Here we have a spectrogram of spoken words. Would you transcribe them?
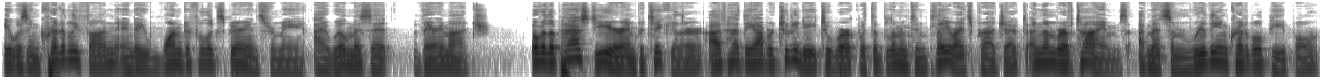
It was incredibly fun and a wonderful experience for me. I will miss it very much. Over the past year in particular, I've had the opportunity to work with the Bloomington Playwrights Project a number of times. I've met some really incredible people,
